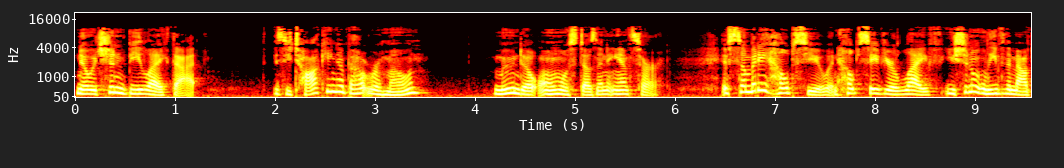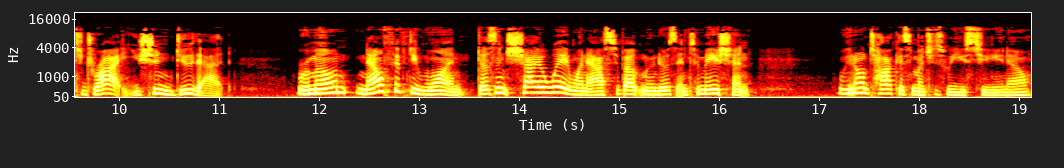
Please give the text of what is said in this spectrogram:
No, it shouldn't be like that. Is he talking about Ramon? Mundo almost doesn't answer. If somebody helps you and helps save your life, you shouldn't leave them out to dry. You shouldn't do that. Ramon, now 51, doesn't shy away when asked about Mundo's intimation. We don't talk as much as we used to, you know.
